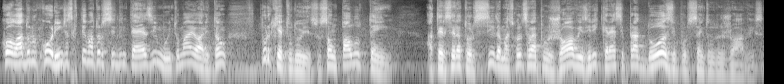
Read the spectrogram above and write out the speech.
colado no Corinthians, que tem uma torcida em tese muito maior. Então, por que tudo isso? O São Paulo tem a terceira torcida, mas quando você vai para os jovens, ele cresce para 12% dos jovens.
